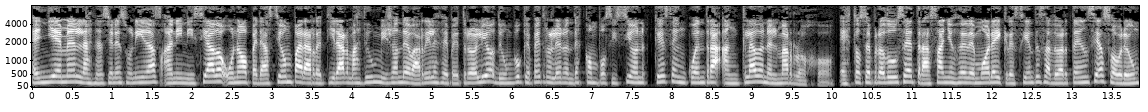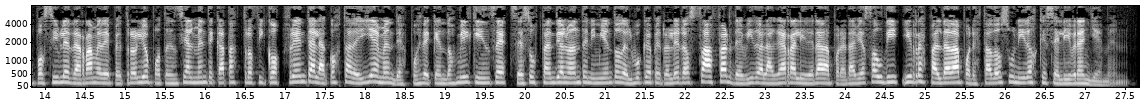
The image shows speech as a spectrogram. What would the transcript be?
En Yemen, las Naciones Unidas han iniciado una operación para retirar más de un millón de barriles de petróleo de un buque petrolero en descomposición que se encuentra anclado en el Mar Rojo. Esto se produce tras años de demora y crecientes advertencias sobre un posible derrame de petróleo potencialmente catastrófico frente a la costa de Yemen después de que en 2015 se suspendió el mantenimiento del buque petrolero Safar debido a la guerra liderada por Arabia Saudí y respaldada por Estados Unidos que se libra en Yemen.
